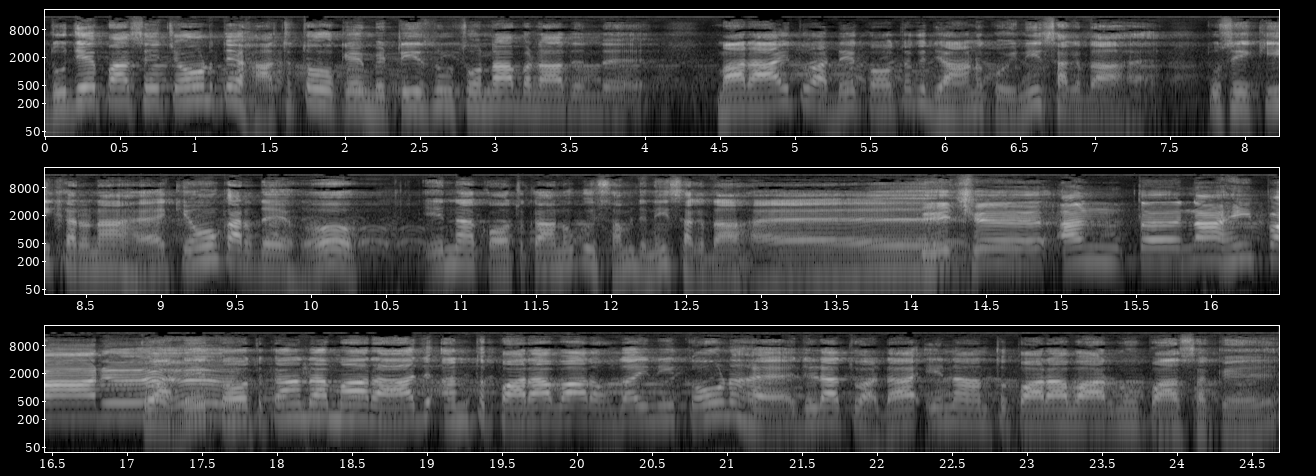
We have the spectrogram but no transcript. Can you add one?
ਦੂਜੇ ਪਾਸੇ ਚੌਣ ਤੇ ਹੱਥ ਧੋ ਕੇ ਮਿੱਟੀ ਨੂੰ ਸੋਨਾ ਬਣਾ ਦਿੰਦੇ। ਮਹਾਰਾਜ, ਤੁਹਾਡੇ ਕੌਤਕ ਜਾਣ ਕੋਈ ਨਹੀਂ ਸਕਦਾ ਹੈ। ਤੁਸੀਂ ਕੀ ਕਰਨਾ ਹੈ? ਕਿਉਂ ਕਰਦੇ ਹੋ? ਇਹਨਾਂ ਕੌਤਕਾਂ ਨੂੰ ਕੋਈ ਸਮਝ ਨਹੀਂ ਸਕਦਾ ਹੈ। ਕਿਛ ਅੰਤ ਨਹੀਂ ਪਾਰ। ਤੁਹਾਡੇ ਕੌਤਕਾਂ ਦਾ ਮਹਾਰਾਜ ਅੰਤ ਪਾਰਾਵਾਰ ਆਉਂਦਾ ਹੀ ਨਹੀਂ। ਕੌਣ ਹੈ ਜਿਹੜਾ ਤੁਹਾਡਾ ਇਹਨਾਂ ਅੰਤ ਪਾਰਾਵਾਰ ਨੂੰ ਪਾ ਸਕੇ?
